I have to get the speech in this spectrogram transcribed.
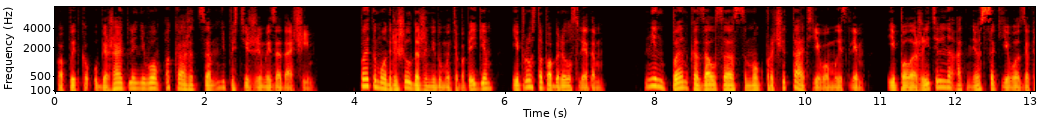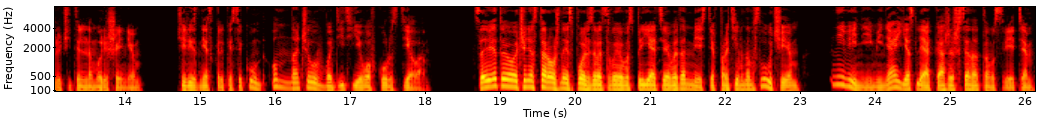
попытка убежать для него окажется непостижимой задачей. Поэтому он решил даже не думать о побеге и просто побрел следом. Нин Пен, казался, смог прочитать его мысли и положительно отнесся к его заключительному решению. Через несколько секунд он начал вводить его в курс дела. «Советую очень осторожно использовать свое восприятие в этом месте, в противном случае. Не вини меня, если окажешься на том свете.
